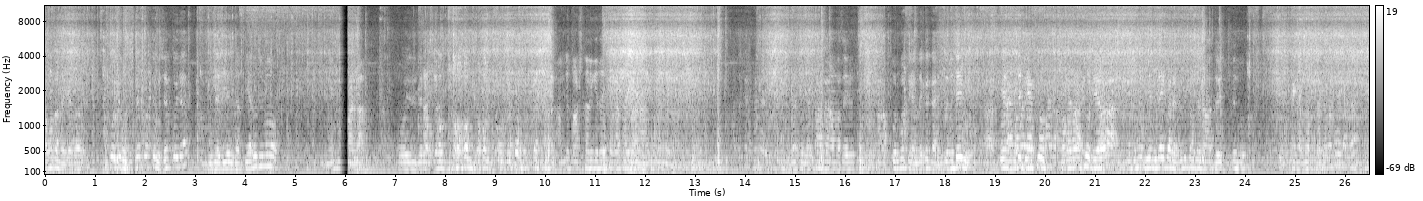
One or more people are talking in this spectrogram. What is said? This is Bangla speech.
সমস্যা নাই এটা কইলে হিসেব করতে হিসেব কইরা বুঝে দিয়ে এখান টিয়ারও দিব ওই। আমাকে দশ তারিখে টাকা খাইবা না আমরা তো এর করব টিয়ার লেগে গাড়ি তো নিতেই এর আগে যে কেউ সবাই কেউ দিয়ে বিদায় করে না দুই দিন এক দশ টাকা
